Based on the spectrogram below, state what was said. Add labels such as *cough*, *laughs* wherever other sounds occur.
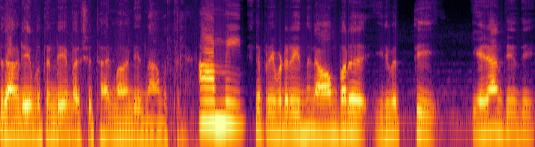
പിതാവിന്റെയും പുത്രന്റെയും പരിശുദ്ധാത്മാവിന്റെയും നാമത്തിൽ. ആമേൻ. എന്റെ പ്രിയപ്പെട്ടവർ ഇന്ന് നവംബർ ഇരുപത്തി ഏഴാം തീയതി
